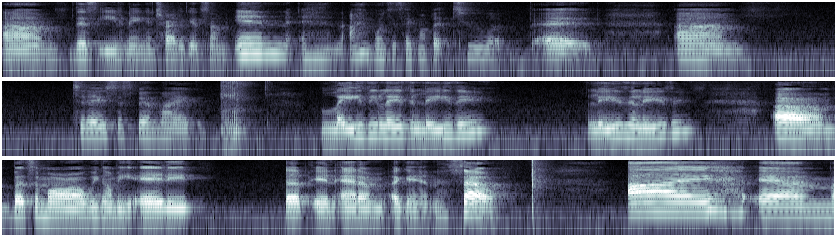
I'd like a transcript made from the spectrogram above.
um, this evening and try to get some in. And I'm going to take my butt to bed. Um, today's just been like lazy, lazy, lazy, lazy, lazy. Um, but tomorrow we're gonna be it up in Adam again. So I am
